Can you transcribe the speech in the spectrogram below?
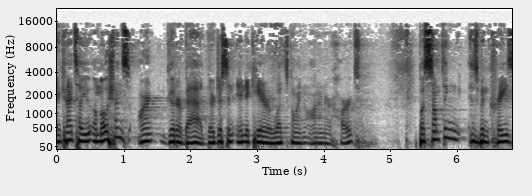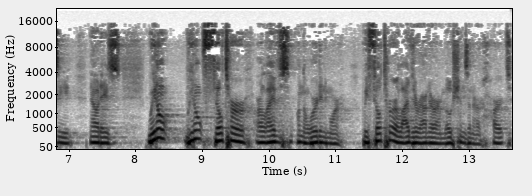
And can I tell you, emotions aren't good or bad. They're just an indicator of what's going on in our heart. But something has been crazy nowadays. We don't, we don't filter our lives on the word anymore. We filter our lives around our emotions and our heart.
